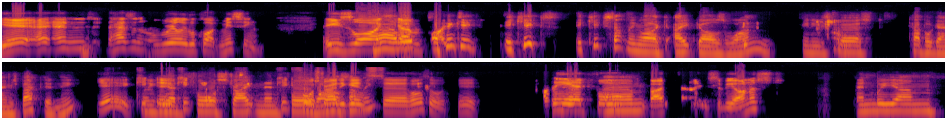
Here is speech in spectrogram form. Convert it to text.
Yeah, and hasn't really looked like missing. He's like, no, well, um, I think he, he kicked he kicked something like eight goals one in his first couple games back, didn't he? Yeah, he I kicked, he he had kicked, four straight and then kicked four, four one or straight against uh, Hawthorn. Yeah. I think he had four Um, both games, to be honest. and we um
